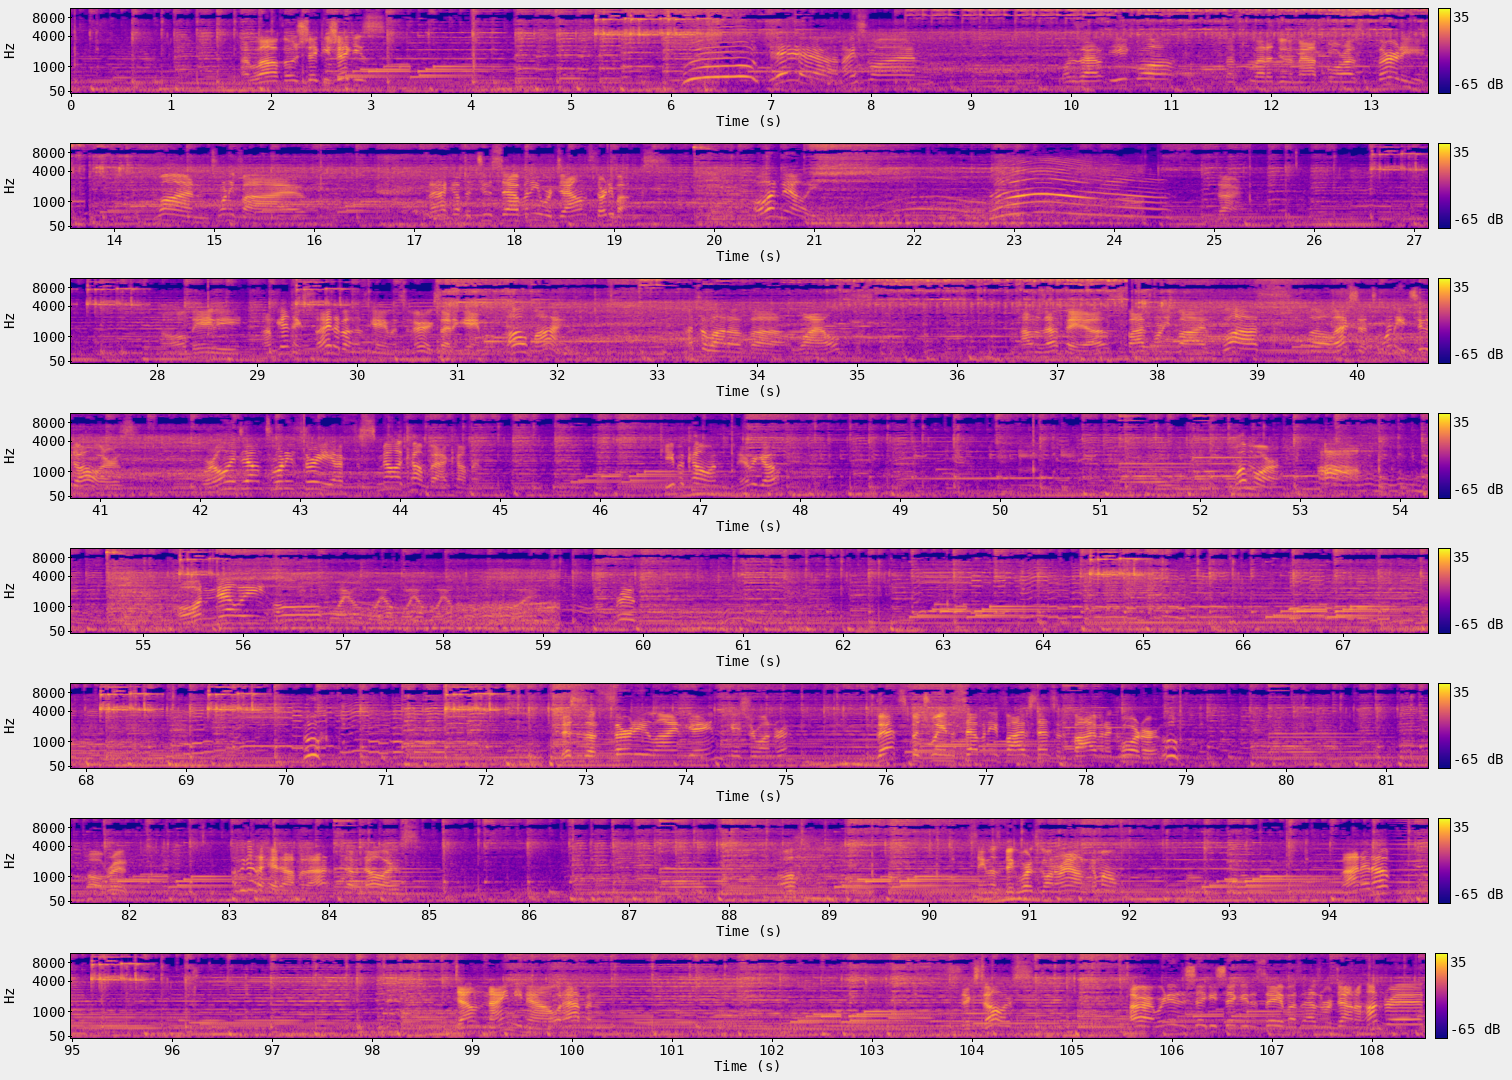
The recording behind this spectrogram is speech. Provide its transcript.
I love those shaky shakies. Woo! Yeah! Nice one. What does that equal? Let's let it do the math for us. 30. 1, 25. Back up to 270. We're down 30 bucks. Oh, Nelly. Ah! Darn. Oh, baby. I'm getting excited about this game. It's a very exciting game. Oh, my. That's a lot of uh, wilds. How does that pay us? 525 plus little extra, $22. We're only down 23. I smell a comeback coming. Keep it going. There we go. One more. Ah. Oh, Nelly. Oh, boy, oh, boy, oh, boy, oh, boy, oh, boy. Rude. This is a 30 line game, in case you're wondering. Bets between 75 cents and five and a quarter. Ooh. Oh, rude. Oh, we got a hit off of that. Seven dollars. Oh. Seeing those big words going around. Come on. Line it up. Down 90 now. What happened? Six dollars. All right, we need a shaky shaky to save us as we're down a 100.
